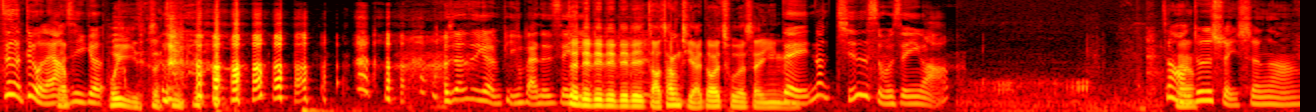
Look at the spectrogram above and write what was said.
这个对我来讲是一个灰的声音，好像是一个很平凡的声音。对对对对对对，早上起来都会出的声音。对，那其实是什么声音啊？这好像就是水声啊。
